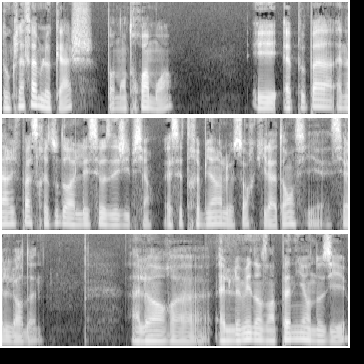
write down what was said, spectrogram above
Donc la femme le cache pendant trois mois et elle elle n'arrive pas à se résoudre à le laisser aux Égyptiens. Elle sait très bien le sort qu'il attend si, elle leur donne. Alors euh, elle le met dans un panier en osier.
